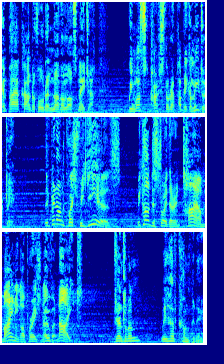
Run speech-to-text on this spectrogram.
Empire can't afford another loss, Major. We must crush the Republic immediately. They've been on Quesh for years. We can't destroy their entire mining operation overnight. Gentlemen, we have company.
